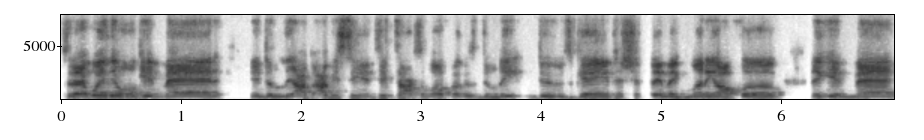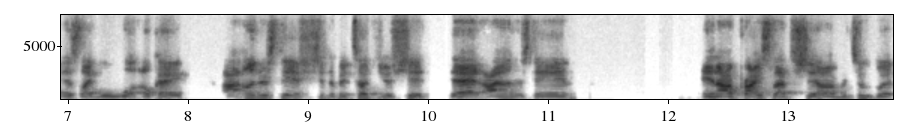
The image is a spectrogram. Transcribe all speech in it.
So that way they won't get mad and delete. I, I be seeing TikToks of motherfuckers deleting dudes' games and shit they make money off of. They get mad. It's like, well, what? Okay, I understand she shouldn't have been touching your shit. That I understand. And I'll probably slap the shit out of her too. But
